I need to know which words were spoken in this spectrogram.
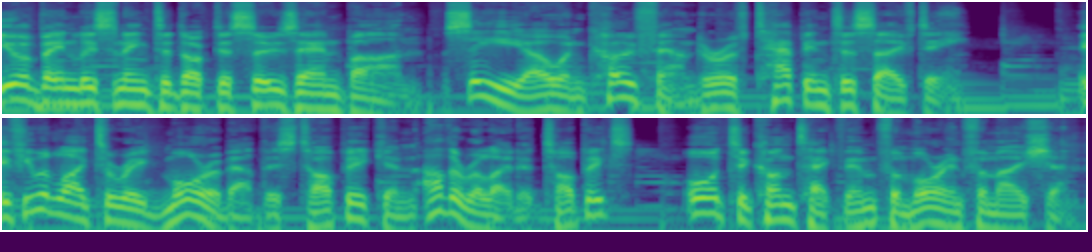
You have been listening to Dr. Suzanne Barr, CEO and co founder of Tap Into Safety. If you would like to read more about this topic and other related topics, or to contact them for more information,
